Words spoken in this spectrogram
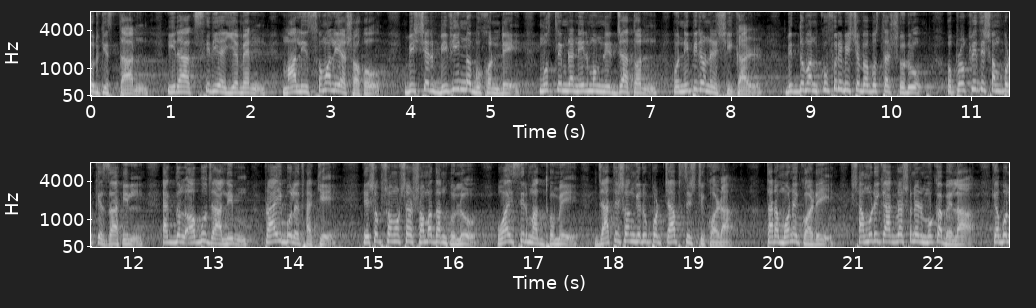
Turkistan, Iraq, Syria, Yemen, Mali, Somalia সহ বিশ্বের বিভিন্ন ভূখণ্ডে মুসলিমরা নির্মম নির্যাতন ও নিপীড়নের শিকার। বিদ্যমান কুফুরি বিশ্ব ব্যবস্থার স্বরূপ ও প্রকৃতি সম্পর্কে জাহিল একদল অবুজ আলিম প্রায় বলে থাকে, এসব সমস্যার সমাধান হলো ওয়াইসির মাধ্যমে জাতিসংঘের উপর চাপ সৃষ্টি করা। তারা মনে করে, সামরিক আগ্রাসনের মোকাবেলা কেবল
